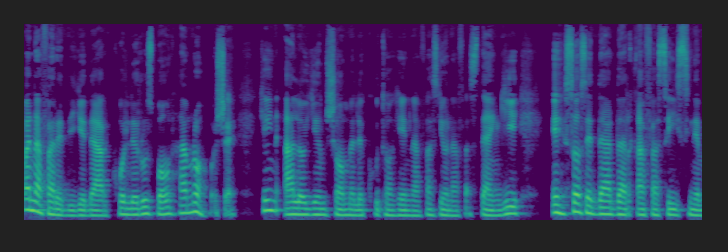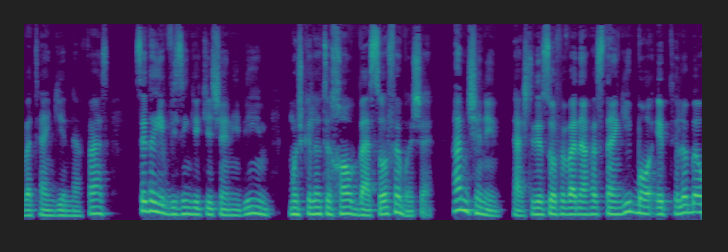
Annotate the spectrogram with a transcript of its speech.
و نفر دیگه در کل روز با اون همراه باشه که این علایم شامل کوتاهی نفس یا نفس تنگی احساس درد در قفسه سینه و تنگی نفس صدای ویزینگ که شنیدیم مشکلات خواب و سرفه باشه. همچنین تشدید سرفه و نفس تنگی با ابتلا به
